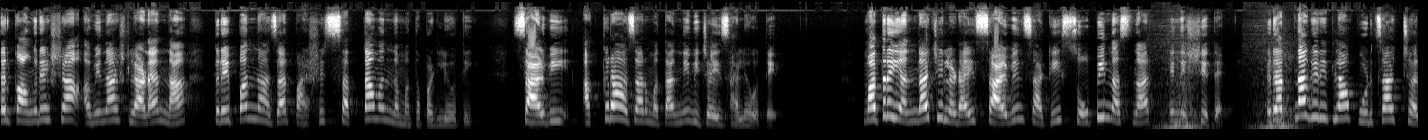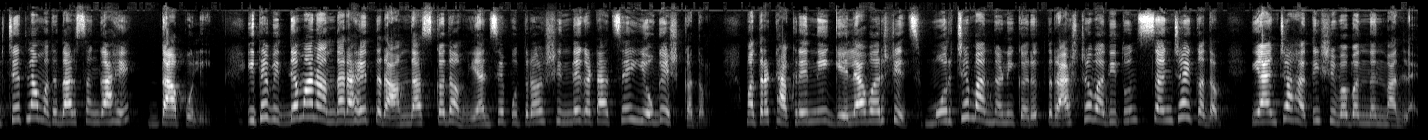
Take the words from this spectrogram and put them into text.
तर काँग्रेसच्या अविनाश लाडांना त्रेपन्न हजार पाचशे सत्तावन्न मतं पडली होती. साळवी अकरा हजार मतांनी विजयी झाले होते. मात्र यंदाची लढाई साळवींसाठी सोपी नसणार हे निश्चित आहे. रत्नागिरीतला पुढचा चर्चेतला मतदारसंघ आहे दापोली. इथे विद्यमान आमदार आहेत रामदास कदम यांचे पुत्र शिंदे गटाचे योगेश कदम. मात्र ठाकरेंनी गेल्या वर्षीच मोर्चे बांधणी करत राष्ट्रवादीतून संजय कदम यांच्या हाती शिवबंधन मानलंय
